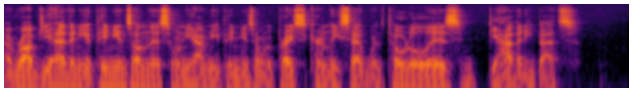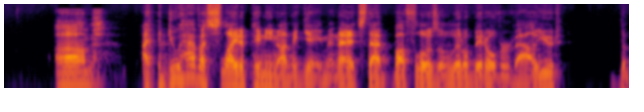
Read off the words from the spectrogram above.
Uh, Rob, do you have any opinions on this one? Do you have any opinions on where the price is currently set, where the total is, and do you have any bets? Um, I do have a slight opinion on the game, and that it's that Buffalo's a little bit overvalued. The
